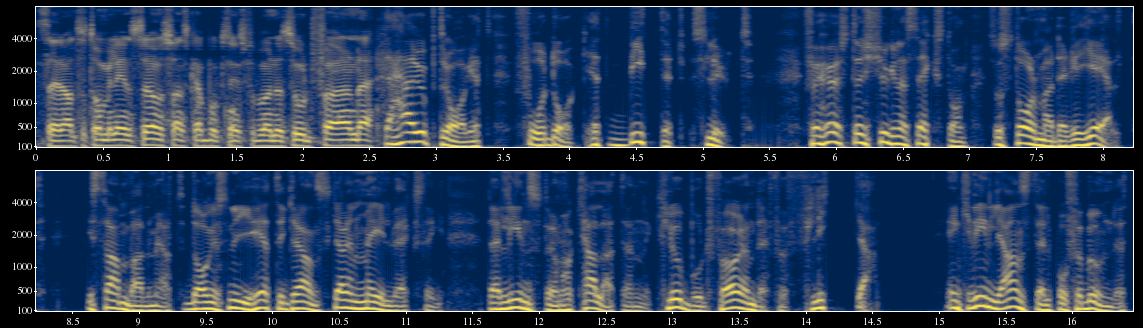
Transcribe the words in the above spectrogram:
Säger alltså Tommy Lindström, Svenska boxningsförbundets ordförande. Det här uppdraget får dock ett bittert slut. För hösten 2016 så stormar det rejält i samband med att Dagens Nyheter granskar en mejlväxling där Lindström har kallat en klubbordförande för flicka. En kvinnlig anställd på förbundet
